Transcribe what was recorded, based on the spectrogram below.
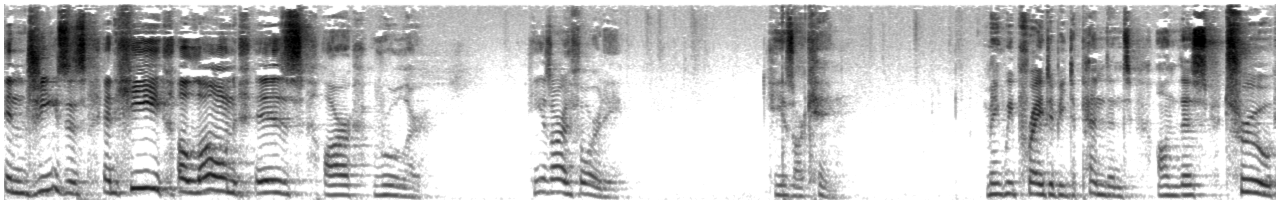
in Jesus, and He alone is our ruler. He is our authority, He is our King. May we pray to be dependent on this true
